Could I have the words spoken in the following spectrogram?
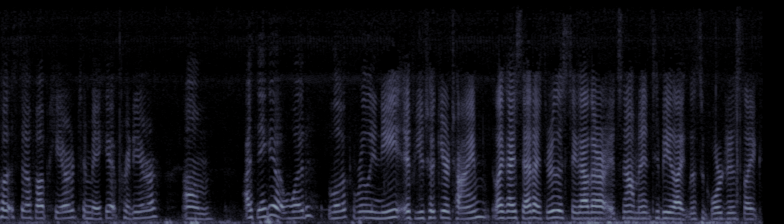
put stuff up here to make it prettier. Um, I think it would look really neat if you took your time. Like I said, I threw this together. It's not meant to be like this gorgeous like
